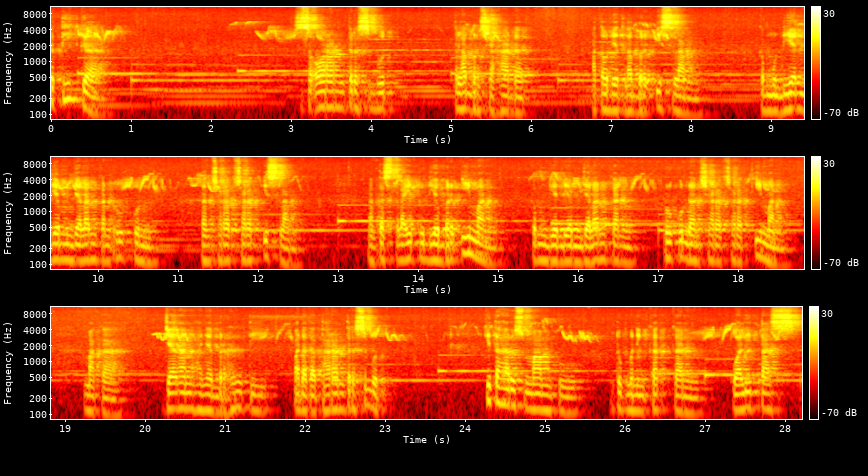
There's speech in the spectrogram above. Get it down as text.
Ketika seseorang tersebut telah bersyahadat atau dia telah berislam, kemudian dia menjalankan rukun dan syarat-syarat Islam. Lantas setelah itu dia beriman, kemudian dia menjalankan rukun dan syarat-syarat iman, maka jangan hanya berhenti pada tataran tersebut. Kita harus mampu untuk meningkatkan kualitas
